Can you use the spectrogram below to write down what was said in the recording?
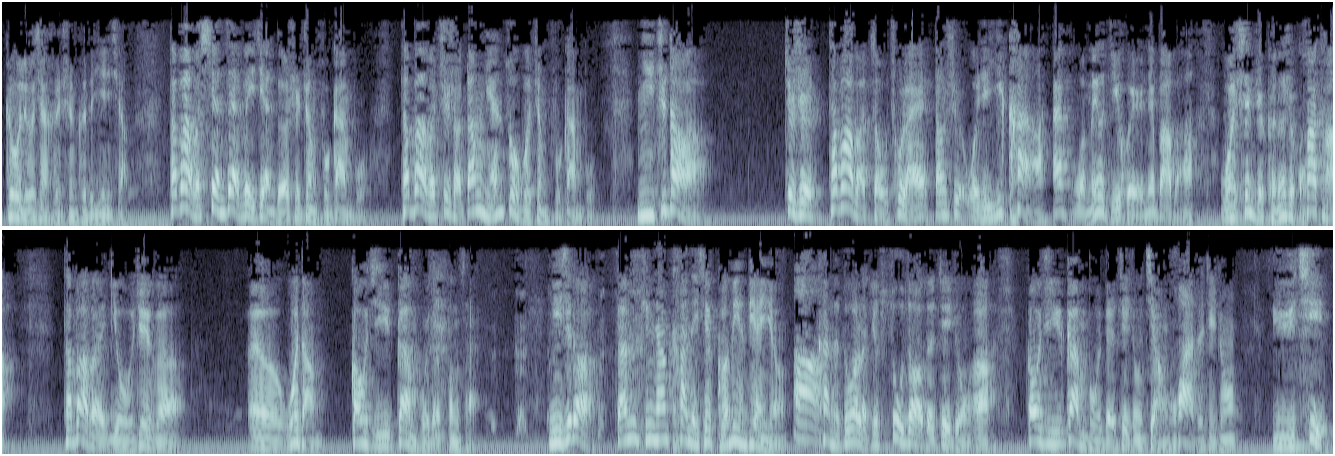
给我留下很深刻的印象。他爸爸现在未见得是政府干部，他爸爸至少当年做过政府干部。你知道啊，就是他爸爸走出来，当时我就一看啊，哎，我没有诋毁人家爸爸啊，我甚至可能是夸他，他爸爸有这个呃我党高级干部的风采。你知道，咱们平常看那些革命电影，啊看的多了，就塑造的这种啊高级干部的这种讲话的这种语气、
